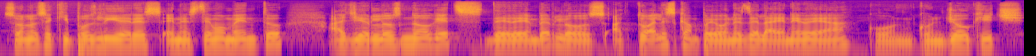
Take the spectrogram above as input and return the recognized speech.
son los equipos líderes en este momento. Ayer los Nuggets de Denver, los actuales campeones de la NBA, con, con Jokic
